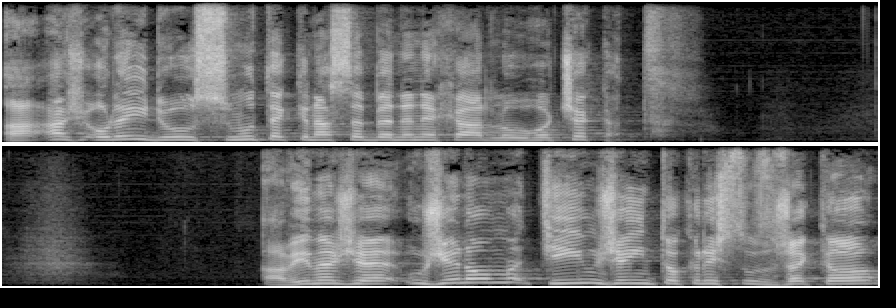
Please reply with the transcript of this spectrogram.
A až odejdu, smutek na sebe nenechá dlouho čekat. A víme, že už jenom tím, že jim to Kristus řekl,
